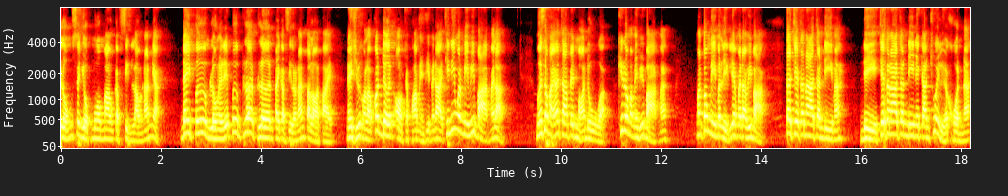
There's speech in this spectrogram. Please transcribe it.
หลงสยบมัวเมากับสิ่งเหล่านั้นเนี่ยได้ปลื้มลงในได้ปลื้มเพลิดเพลินไปกับสิ่งเหล่านั้นตลอดไป ในชีวิตของเราก็เดินออกจากความเห็นผิดไม่ได้ ทีนี้มันมีวิบากไหมล่ะ เหมือนสมัยอาจารย์เป็นหมอดูอะคิดว่ามันมีวิบากไหมมันต้องมีมันหลีกเลี่ยงไม่ได้วิบาก แต่เจตนาอาจารย์ดีไหมดีเจตนาอาจารย์ดีในการช่วยเหลือคนนะ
